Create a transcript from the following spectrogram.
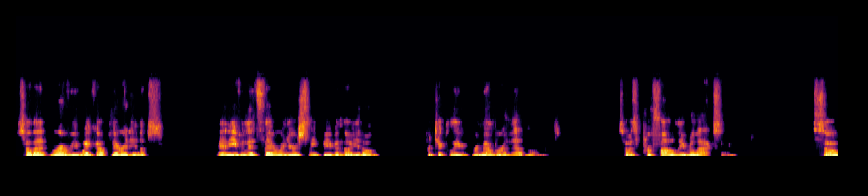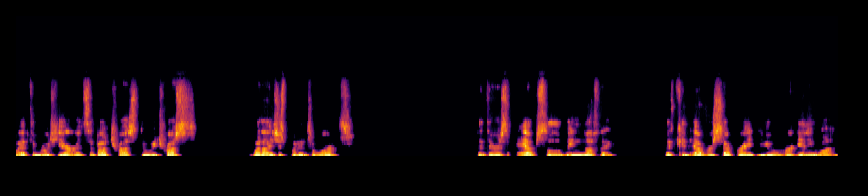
So that wherever you wake up, there it is. And even it's there when you're asleep, even though you don't particularly remember in that moment. So it's profoundly relaxing. So at the root here, it's about trust. Do we trust what I just put into words? that there is absolutely nothing that can ever separate you or anyone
